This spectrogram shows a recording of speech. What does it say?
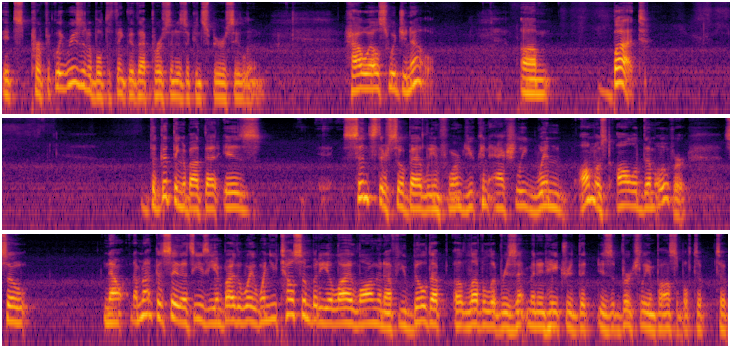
it's perfectly reasonable to think that that person is a conspiracy loon. How else would you know? Um, but the good thing about that is, since they're so badly informed, you can actually win almost all of them over. So now, I'm not going to say that's easy. And by the way, when you tell somebody a lie long enough, you build up a level of resentment and hatred that is virtually impossible to, to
